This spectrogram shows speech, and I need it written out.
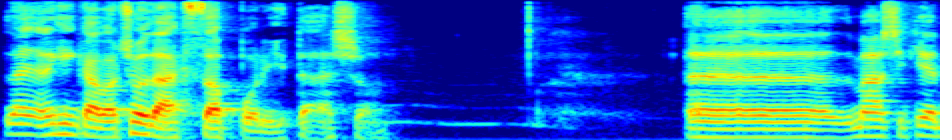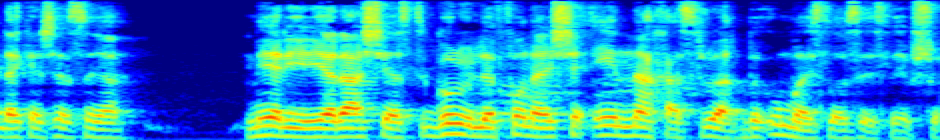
legyenek inkább a csodák szaporítása. Ö, másik érdekes ez, hogy a miért írja Rási ezt, Golule fona és én nachász ruach be umajszlosz és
